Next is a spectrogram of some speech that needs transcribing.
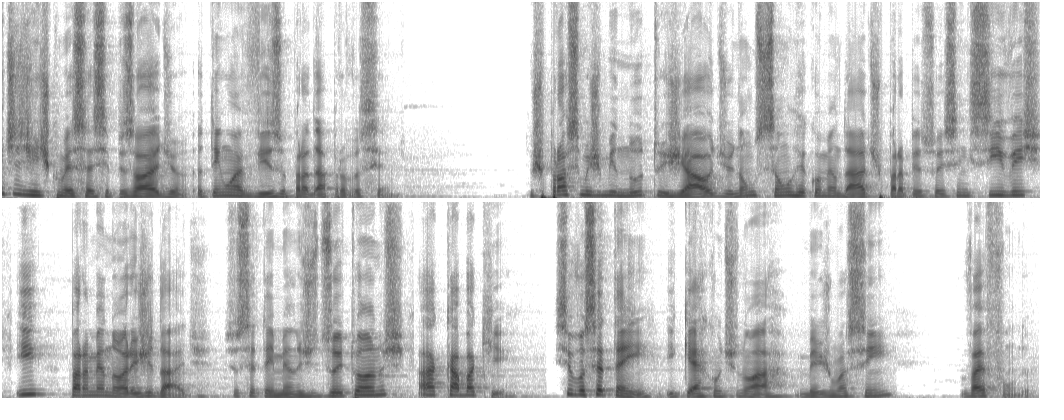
Antes de a gente começar esse episódio, eu tenho um aviso para dar para você. Os próximos minutos de áudio não são recomendados para pessoas sensíveis e para menores de idade. Se você tem menos de 18 anos, acaba aqui. Se você tem e quer continuar mesmo assim, vai fundo.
